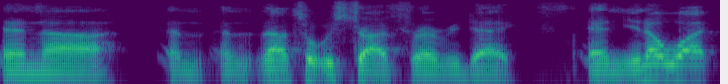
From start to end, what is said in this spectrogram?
And uh, and and that's what we strive for every day. And you know what?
